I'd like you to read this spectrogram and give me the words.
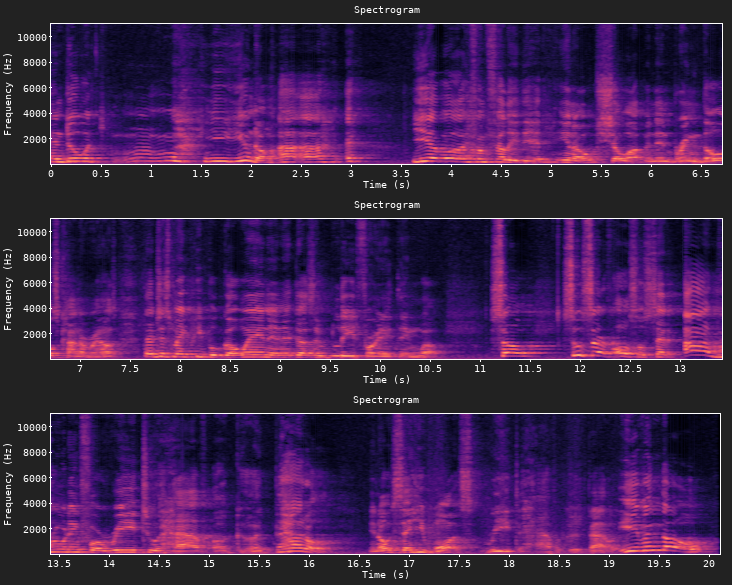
and do what, mm, you know, uh, uh, yeah, boy from Philly did, you know, show up and then bring those kind of rounds that just make people go in and it doesn't lead for anything well. So, Tsu Surf also said, I'm rooting for Reed to have a good battle. You know, saying he wants Reed to have a good battle. Even though,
